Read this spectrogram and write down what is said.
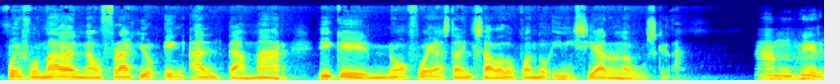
fue informada del naufragio en alta mar y que no fue hasta el sábado cuando iniciaron la búsqueda. Una mujer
